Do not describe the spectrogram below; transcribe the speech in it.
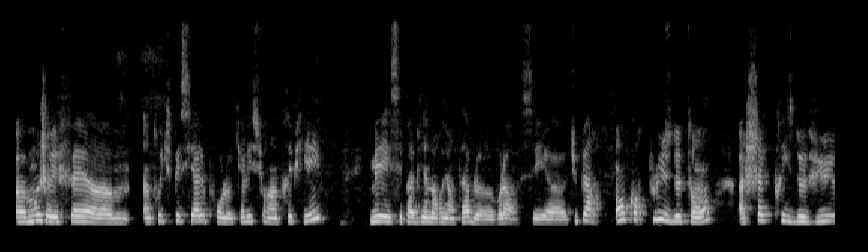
Moi, j'avais fait un truc spécial pour le caler sur un trépied, mais c'est pas bien orientable. Voilà, c'est tu perds encore plus de temps à chaque prise de vue.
